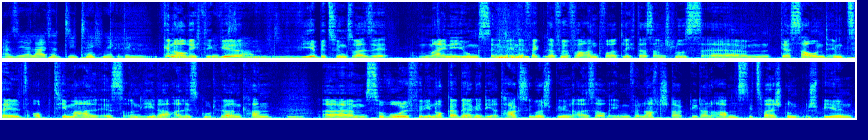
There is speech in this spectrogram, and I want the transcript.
Also ihr leitet die Technik den Genau, richtig. Wir, wir beziehungsweise meine Jungs sind im Endeffekt dafür verantwortlich, dass am Schluss ähm, der Sound im Zelt optimal ist und jeder alles gut hören kann. Mhm. Ähm, sowohl für die Nockerberger, die ja tagsüber spielen, als auch eben für Nachtstark, die dann abends die zwei Stunden spielen.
